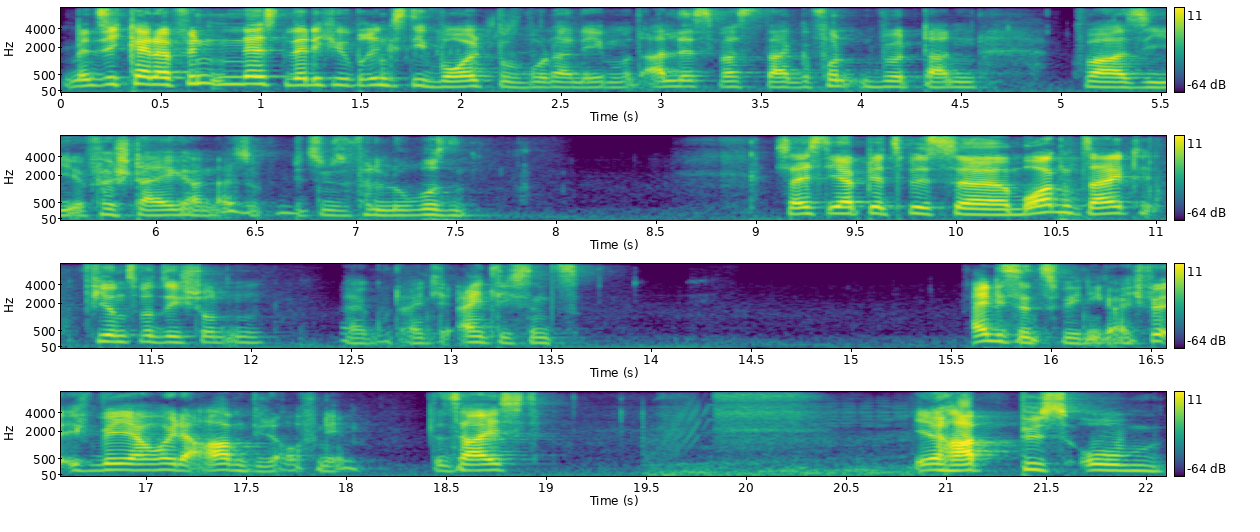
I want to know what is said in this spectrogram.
Wenn sich keiner finden lässt, werde ich übrigens die Vault-Bewohner nehmen und alles, was da gefunden wird, dann quasi versteigern, also beziehungsweise verlosen. Das heißt, ihr habt jetzt bis äh, morgen Zeit, 24 Stunden, ja gut, eigentlich, eigentlich sind es. Eigentlich sind es weniger. Ich will, ich will ja heute Abend wieder aufnehmen. Das heißt, ihr habt bis um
